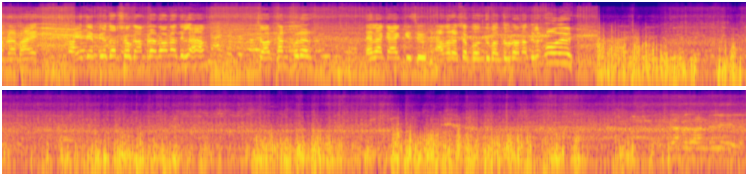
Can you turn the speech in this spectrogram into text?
আমরা ভাই এই যে প্রিয় দর্শক আমরা রওনা দিলাম চরখানপুরের এলাকায়। কিছু আমরা সব বন্ধু বান্ধব রওনা দিলাম। গ্রামে ধরেন ঢুকে গেলেন।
